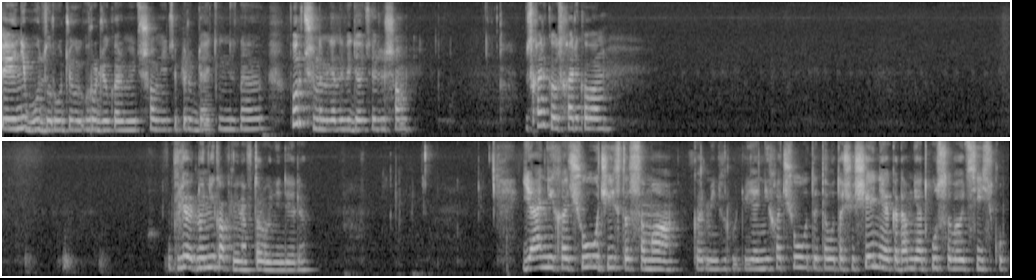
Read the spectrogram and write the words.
Я не буду грудью, грудью кормить. Что мне теперь, блядь, не знаю. Порчу на меня наведете или что? С Харькова, с Харькова. Блядь, ну никак не на второй неделе. Я не хочу чисто сама кормить грудью. Я не хочу вот это вот ощущение, когда мне откусывают сиську.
